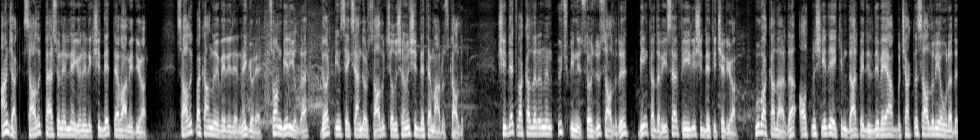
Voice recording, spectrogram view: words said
Ancak sağlık personeline yönelik şiddet devam ediyor. Sağlık Bakanlığı verilerine göre son bir yılda 4084 sağlık çalışanı şiddete maruz kaldı. Şiddet vakalarının 3000'i sözlü saldırı, 1000 kadarı ise fiili şiddet içeriyor. Bu vakalarda 67 hekim darp edildi veya bıçaklı saldırıya uğradı.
